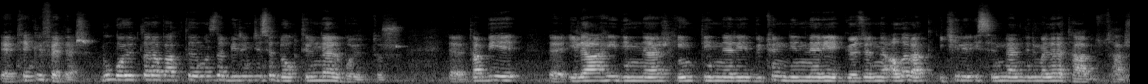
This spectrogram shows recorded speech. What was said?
e, teklif eder. Bu boyutlara baktığımızda birincisi doktrinel boyuttur. E, tabii e, ilahi dinler, Hint dinleri, bütün dinleri göz önüne alarak ikili isimlendirmelere tabi tutar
